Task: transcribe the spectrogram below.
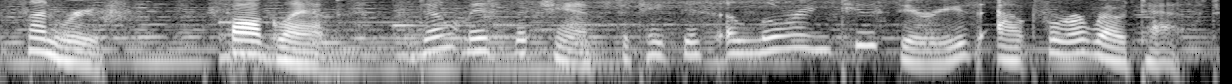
sunroof, fog lamps. Don't miss the chance to take this alluring 2 Series out for a road test.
